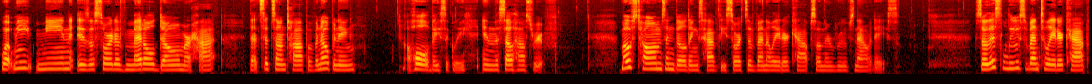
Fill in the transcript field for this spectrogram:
what we mean is a sort of metal dome or hat that sits on top of an opening, a hole basically, in the cell house roof. Most homes and buildings have these sorts of ventilator caps on their roofs nowadays. So, this loose ventilator cap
